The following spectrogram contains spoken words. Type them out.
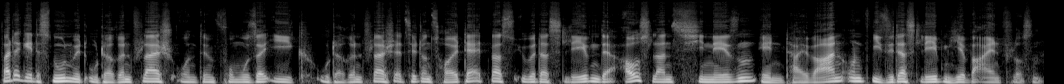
Weiter geht es nun mit Uta Rindfleisch und dem Fomosaik. Uta Rindfleisch erzählt uns heute etwas über das Leben der Auslandschinesen in Taiwan und wie sie das Leben hier beeinflussen.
